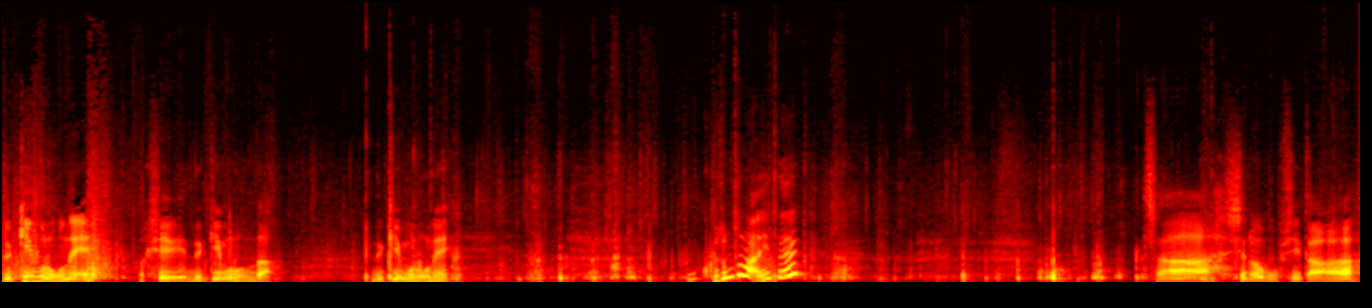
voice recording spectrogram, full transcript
느낌은 오네. 확실히 느낌은 온다. 느낌은 오네. 그 정도는 아닌데? 자, 신어 봅시다.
